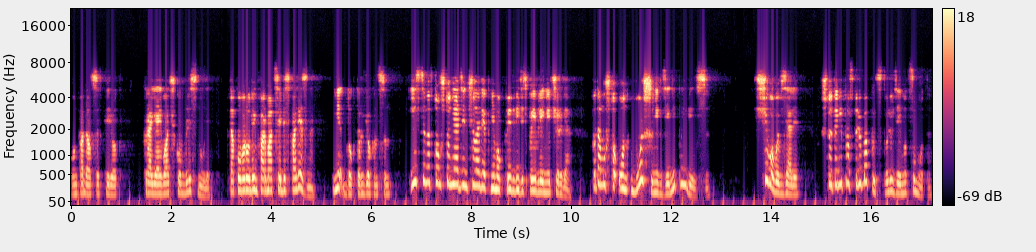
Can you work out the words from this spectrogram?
Он подался вперед. Края его очков блеснули. Такого рода информация бесполезна. Нет, доктор Йоханссон, Истина в том, что ни один человек не мог предвидеть появление червя, потому что он больше нигде не появился. С чего вы взяли, что это не просто любопытство людей Мацумото?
